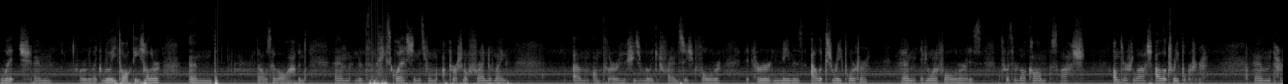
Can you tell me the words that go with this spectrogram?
which um where we like really talk to each other, and that was how it all happened. Um, and the next question is from a personal friend of mine. Um, on Twitter, she's a really good friend, so you should follow her. Her name is Alex Ray Porter. Um, if you want to follow her, it's twitter.com slash under slash Alex Ray Porter. Um, her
